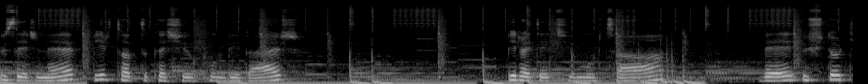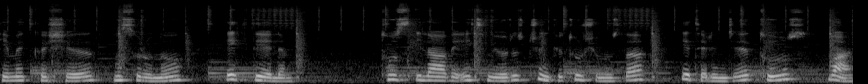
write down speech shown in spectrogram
Üzerine bir tatlı kaşığı pul biber, bir adet yumurta, ve 3-4 yemek kaşığı mısır unu ekleyelim. Tuz ilave etmiyoruz çünkü turşumuzda yeterince tuz var.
